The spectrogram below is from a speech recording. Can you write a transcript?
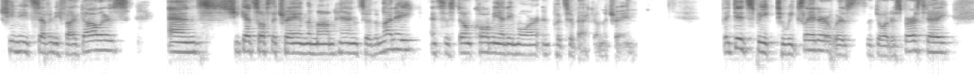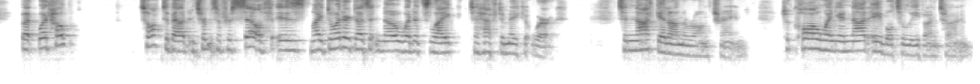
She needs $75. And she gets off the train. The mom hands her the money and says, Don't call me anymore, and puts her back on the train. They did speak two weeks later. It was the daughter's birthday. But what Hope talked about in terms of herself is my daughter doesn't know what it's like to have to make it work, to not get on the wrong train, to call when you're not able to leave on time,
